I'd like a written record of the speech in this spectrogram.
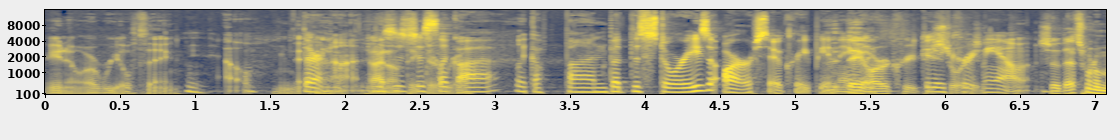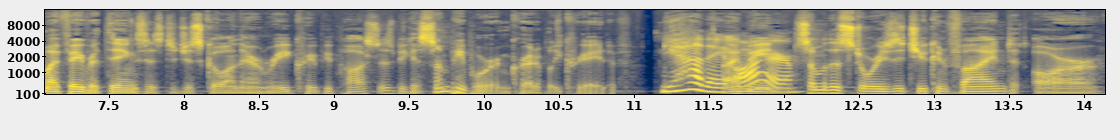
you know, a real thing. no, No, they're I This is just like real. a like a fun, but the stories are so creepy. And they, They like, are creepy they stories. creep me out. So that's one of my favorite things is to just go on there and read creepypastas because some people are incredibly creative. Yeah, they I are. mean, some of the stories that you can find are,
